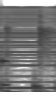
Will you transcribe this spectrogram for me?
Música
